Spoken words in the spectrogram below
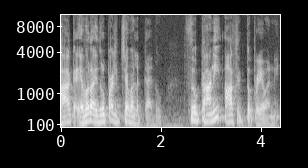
ఆక ఎవరు ఐదు రూపాయలు ఇచ్చేవాళ్ళకి కాదు. సో కానీ ఆసక్తితో పోయేవాడిని.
